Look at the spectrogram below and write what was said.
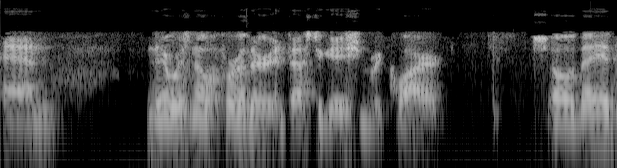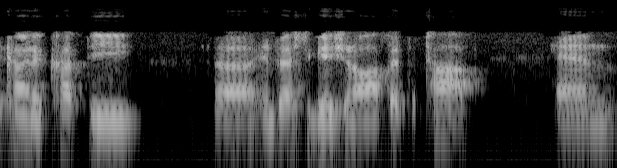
and there was no further investigation required. So they had kind of cut the uh, investigation off at the top, and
